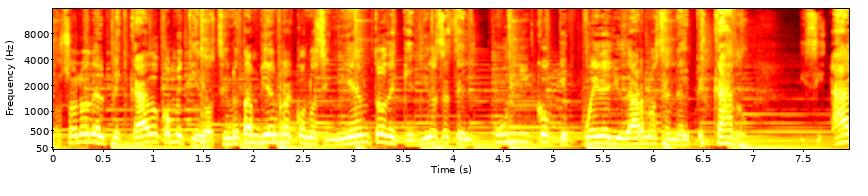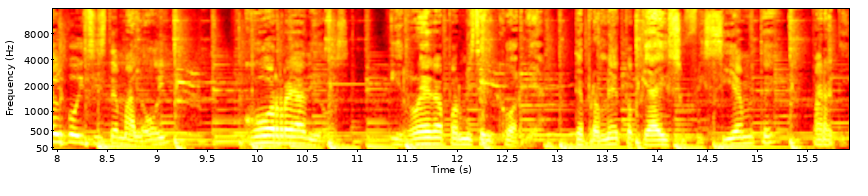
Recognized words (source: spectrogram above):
no solo del pecado cometido, sino también reconocimiento de que Dios es el único que puede ayudarnos en el pecado y si algo hiciste mal hoy, corre a Dios y ruega por misericordia. Te prometo que hay suficiente para ti.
